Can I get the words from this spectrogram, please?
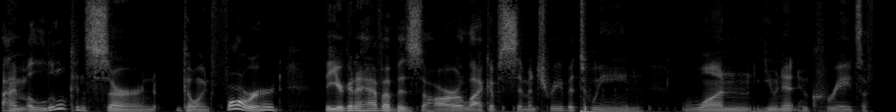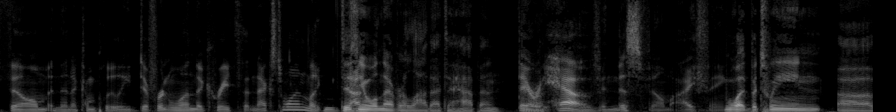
I'm a little concerned going forward that you're going to have a bizarre lack of symmetry between one unit who creates a film and then a completely different one that creates the next one. Like Disney that- will never allow that to happen. they already have in this film, I think. What between uh,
